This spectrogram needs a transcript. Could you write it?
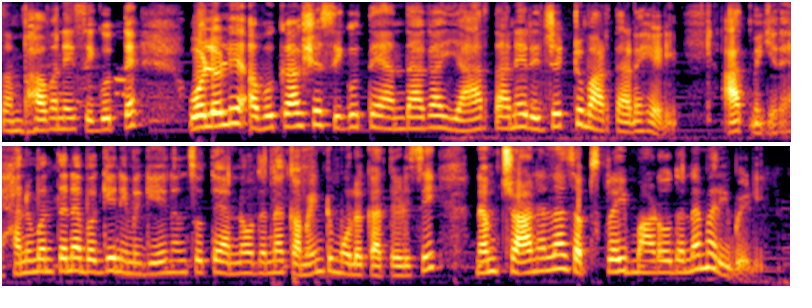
ಸಂಭಾವನೆ ಸಿಗುತ್ತೆ. ಒಳ್ಳೊಳ್ಳೆ ಅವಕಾಶ ಸಿಗುತ್ತೆ ಅಂದಾಗ ಯಾರು ತಾನೇ ರಿಜೆಕ್ಟ್ ಮಾಡ್ತಾರೆ ಹೇಳಿ. ಆತ್ಮೀಯರೇ, ಹನುಮಂತನ ಬಗ್ಗೆ ನಿಮಗೇನು ಅನಿಸುತ್ತೆ ಅನ್ನೋದನ್ನು ಕಮೆಂಟ್ ಮೂಲಕ ತಿಳಿಸಿ. ನಮ್ಮ ಚಾನಲ್ನ ಸಬ್ಸ್ಕ್ರೈಬ್ ಮಾಡೋದನ್ನು ಮರಿಬೇಡಿ.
